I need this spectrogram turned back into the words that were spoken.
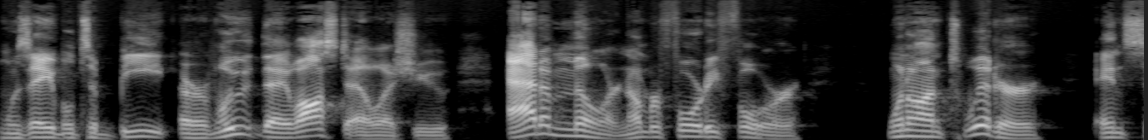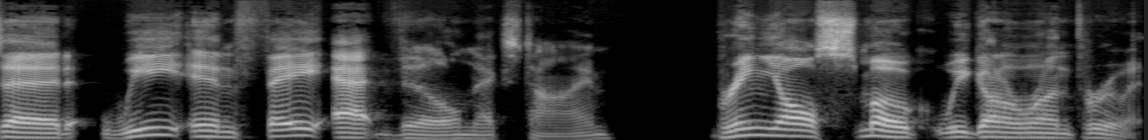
was able to beat or loot, they lost to LSU, Adam Miller, number 44, went on Twitter and said, We in Fayetteville next time, bring y'all smoke. We gonna run through it.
